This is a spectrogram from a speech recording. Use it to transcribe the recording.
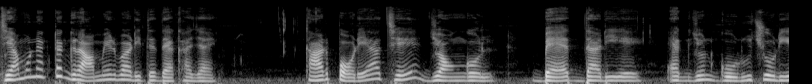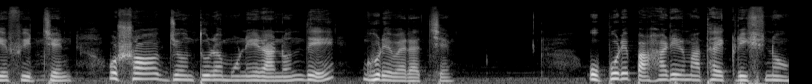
যেমন একটা গ্রামের বাড়িতে দেখা যায়। তারপরে আছে জঙ্গল। ব্যাদ দাঁড়িয়ে একজন গরু চড়িয়ে ফিরছেন ও সব জন্তুরা মনের আনন্দে ঘুরে বেড়াচ্ছে। ওপরে পাহাড়ের মাথায় কৃষ্ণ,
